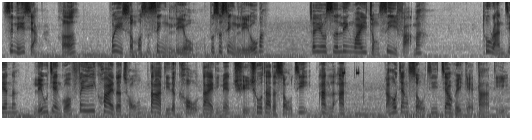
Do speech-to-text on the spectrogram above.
心里想：“啊，为什么是姓柳，不是姓刘吗？这又是另外一种戏法吗？”突然间呢，刘建国飞快地从大迪的口袋里面取出他的手机，按了按，然后将手机交回给大迪。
